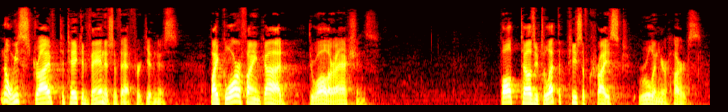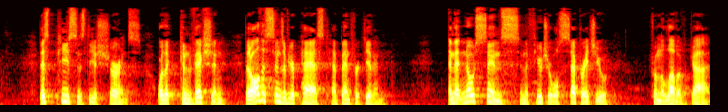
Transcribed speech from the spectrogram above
No, we strive to take advantage of that forgiveness by glorifying God through all our actions. Paul tells you to let the peace of Christ rule in your hearts. This peace is the assurance or the conviction that all the sins of your past have been forgiven and that no sins in the future will separate you from the love of God.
